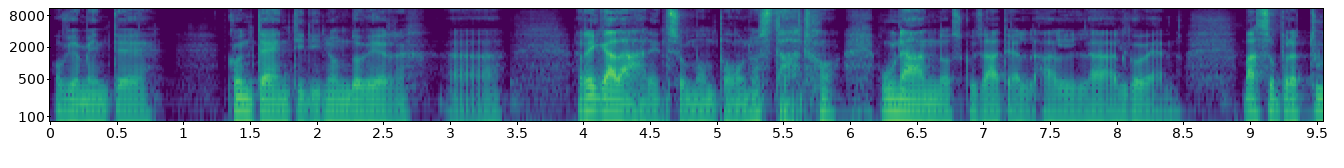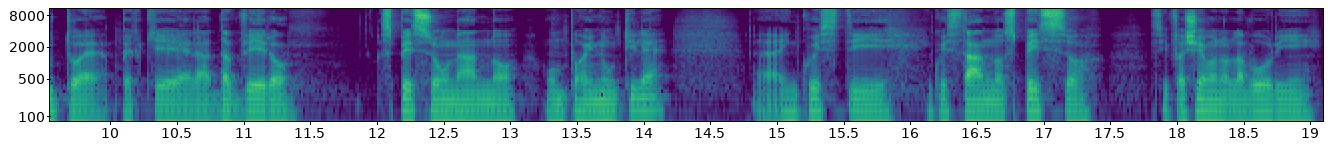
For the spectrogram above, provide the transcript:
ovviamente contenti di non dover eh, regalare insomma un po' uno Stato, un anno scusate al, al, al, governo, ma soprattutto è perché era davvero spesso un anno un po' inutile, eh, in, questi, in quest'anno spesso si facevano lavori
